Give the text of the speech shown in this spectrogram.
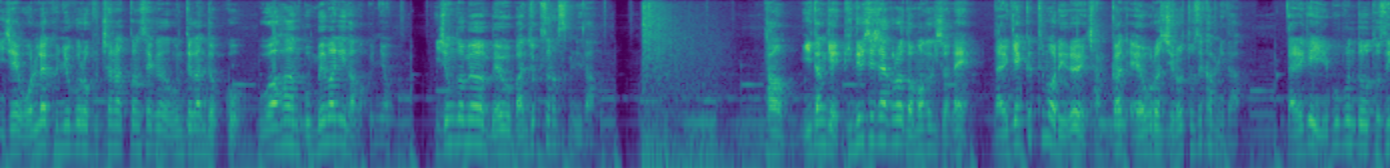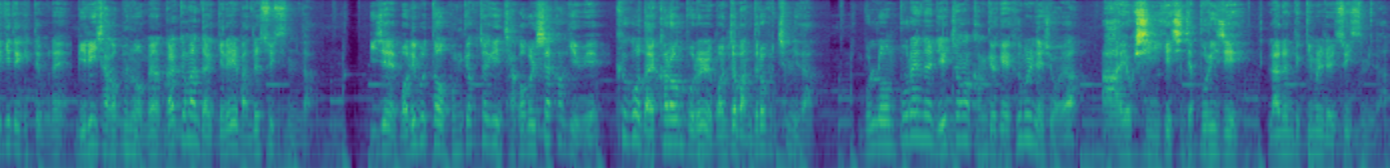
이제 원래 근육으로 붙여놨던 색은 온데간데 없고 우아한 몸매만이 남았군요. 이 정도면 매우 만족스럽습니다. 다음 2단계 비늘 제작으로 넘어가기 전에 날개 끄트머리를 잠깐 에어브러쉬로 도색합니다. 날개 일부분도 도색이 되기 때문에 미리 작업해 놓으면 깔끔한 날개를 만들 수 있습니다. 이제 머리부터 본격적인 작업을 시작하기 위해 크고 날카로운 뿔을 먼저 만들어 붙입니다. 물론 뿔에는 일정한 간격의 흠을 내주어야 아 역시 이게 진짜 뿔이지 라는 느낌을 낼 수 있습니다.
